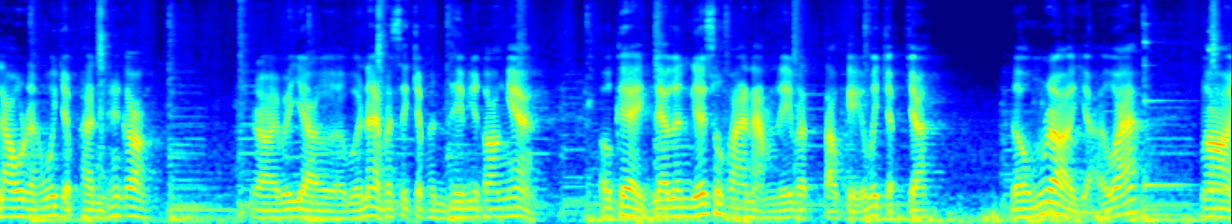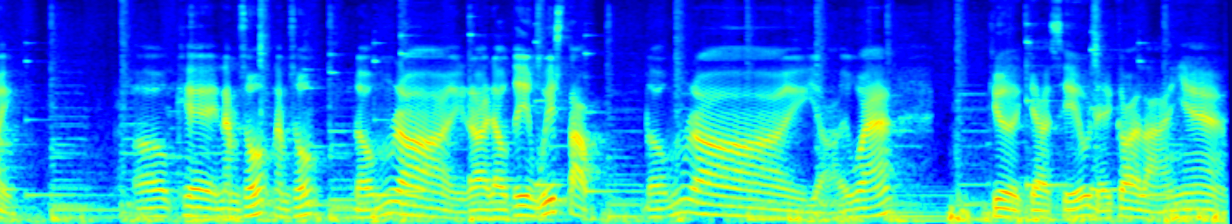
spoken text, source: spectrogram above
lâu rồi không có chụp hình hả con? Rồi bây giờ bữa nay ba sẽ chụp hình thêm cho con nha. Ok leo lên ghế sofa nằm đi và tạo kiểu mới chụp cho. Đúng rồi giỏi quá. Ngồi. Ok nằm xuống nằm xuống. Đúng rồi. Rồi đầu tiên quyết tộc. đúng rồi giỏi quá. Chưa chờ xíu để coi lại nha.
